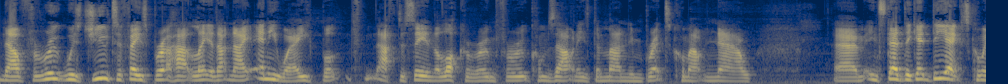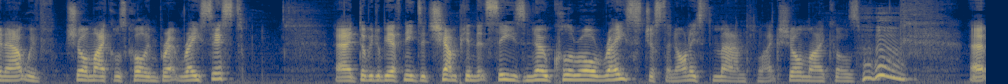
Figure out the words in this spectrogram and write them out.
Now, Farouk was due to face Bret Hart later that night anyway, but after seeing the locker room, Farouk comes out and he's demanding Bret to come out now. Um, instead, they get DX coming out with Shawn Michaels calling Bret racist. Uh, WWF needs a champion that sees no colour or race, just an honest man like Shawn Michaels. uh,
